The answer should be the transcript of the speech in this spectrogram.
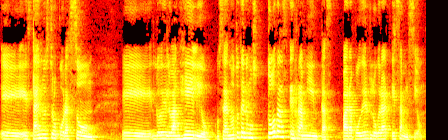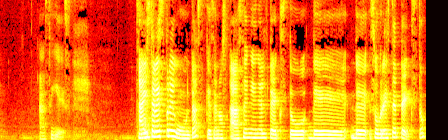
eh, está en nuestro corazón, eh, lo del Evangelio, o sea, nosotros tenemos todas las herramientas para poder lograr esa misión. Así es. Hay tres preguntas que se nos hacen en el texto de, sobre este texto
